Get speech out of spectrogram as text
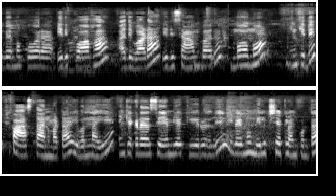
ఇవేమో కూర ఇది పోహ అది వడ ఇది సాంబారు మోమో ఇంక ఇది పాస్తా అనమాట ఇవి ఉన్నాయి. ఇంక ఇక్కడ సేమియా కీర్ ఉంది. ఇవేమో మిల్క్ షేక్లు అనుకుంటా.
